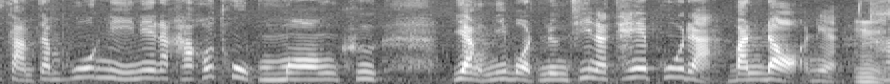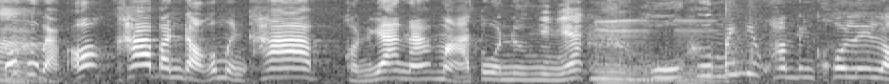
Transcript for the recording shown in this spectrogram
33จำพวกนี้เนี่ยนะคะเขาถูกมองคืออย่างมีบทหนึ่งที่นะเทพพูดอะบันเดาะเนี่ยอืมก็คือแบบอ๋อฆ่าบันเดาะก็เหมือนฆ่าขออนุญาตนะ หมาตัวหนึ่งอย่างเงี้ยอืม หูคือไม่มีความเป็นคนเลยเหร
